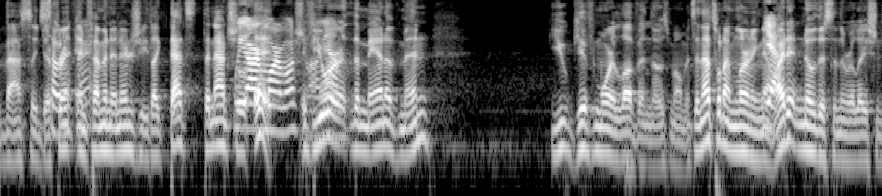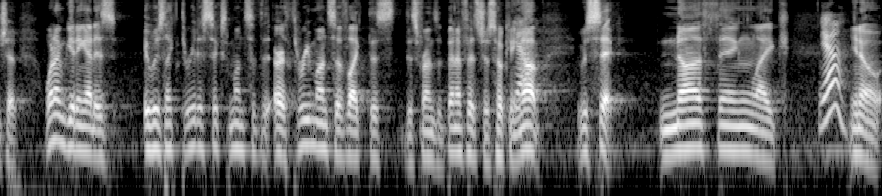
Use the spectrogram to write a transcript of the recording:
vastly So different. And feminine energy, like that's the natural. We are it. more emotional, If you are yeah. the man of men, you give more love in those moments, and that's what I'm learning now. Yeah. I didn't know this in the relationship. What I'm getting at is, it was like three to six months of, the, or three months of like this, this friends with benefits, just hooking Yeah. up. It was sick. Nothing like, Yeah. you know,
